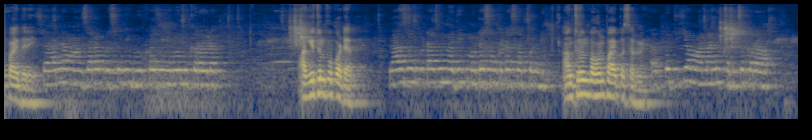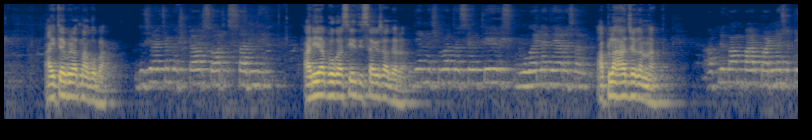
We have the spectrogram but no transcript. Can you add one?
पायदरी माणसाला प्रसंगी विनवणी करावी लागते. आगीतून फुपाट्यात लहान संकटातून अधिक मोठ्या संकटात सापडणे अंथरून पाहून पाय पसरणे. आपत्तीच्या मानाने खर्च करावा. आयत्या वेळात नागोबा. दुसऱ्याच्या कष्टावर स्वार्थ साधणे. आलिया भोगासे दिसावे साधारण. जे नशिबात असेल ते भोगायला तयार असावे. आपला हा जगन्नाथ आपले काम पार पाडण्यासाठी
